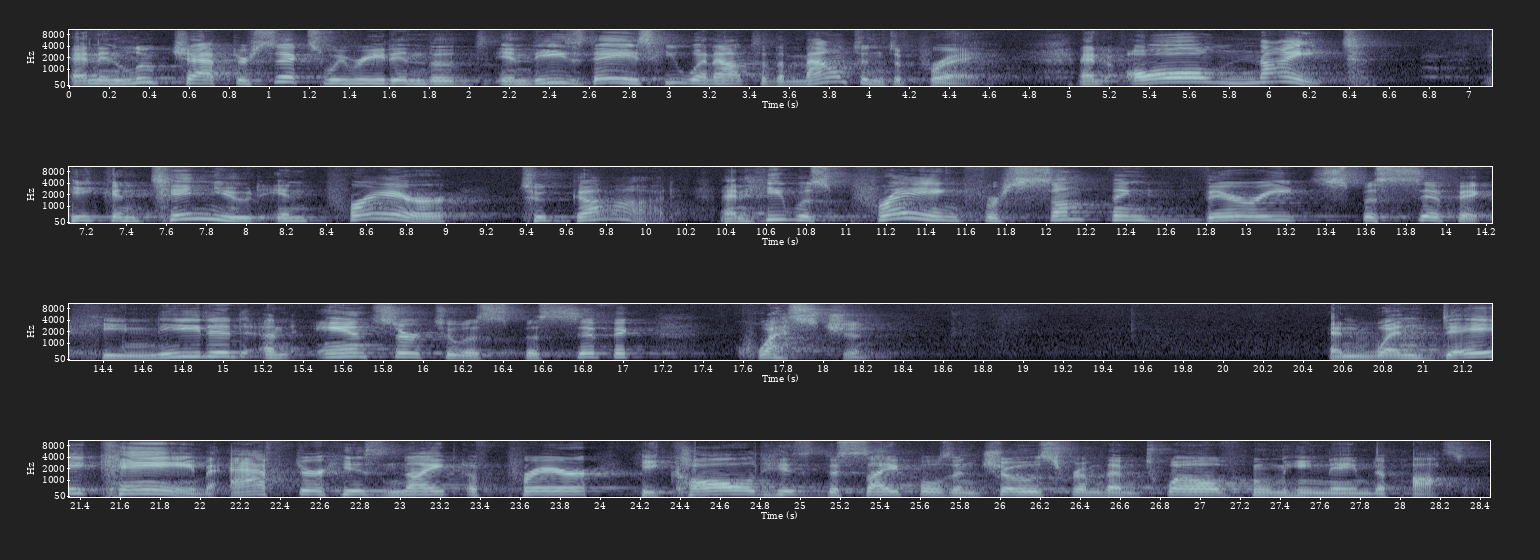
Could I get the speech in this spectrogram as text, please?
And in Luke chapter 6, we read in, the, in these days, he went out to the mountain to pray. And all night, he continued in prayer to God. And he was praying for something very specific. He needed an answer to a specific question. And when day came after his night of prayer, he called his disciples and chose from them 12 whom he named apostles.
